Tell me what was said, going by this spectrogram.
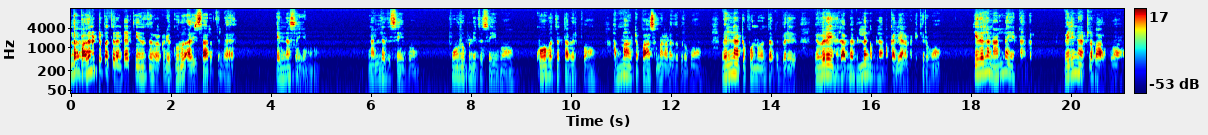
இந்த பதினெட்டு பத்து ரெண்டாயிரத்தி இருபத்தி வரக்கூடிய குரு அதிசாரத்துல என்ன செய்யணும்? நல்லது செய்வோம் பூர்வ புண்ணியத்தை செய்வோம் கோபத்தை தவிர்ப்போம் அம்மா கிட்ட பாசமா நடந்துக்கிடுவோம் வெளிநாட்டு பொண்ணு வந்தா விபரீ விபரீதம் இல்லாம வில்லங்கம் இல்லாம கல்யாணம் பண்ணிக்கிறோம் இதெல்லாம் நல்ல எண்ணங்கள். வெளிநாட்டுல வாழ்வோம்.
